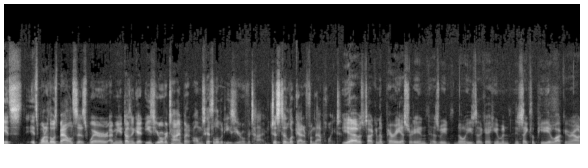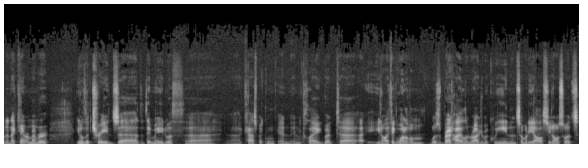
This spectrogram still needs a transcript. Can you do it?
it's it's one of those balances where I mean it doesn't get easier over time, but it almost gets a little bit easier over time. Just to look at it from that point. Yeah, I was talking to Perry yesterday, and as we know, he's like a human encyclopedia walking around, and I can't remember, you know, the trades uh, that they made with. Uh, uh, and, and, and Clague, but uh, you know I think one of them was Brett Hyland, Roger McQueen, and somebody else. You know, so it's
